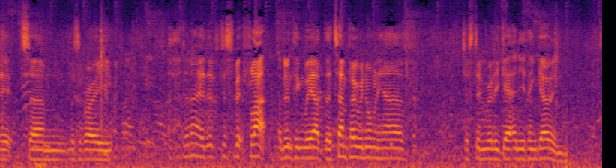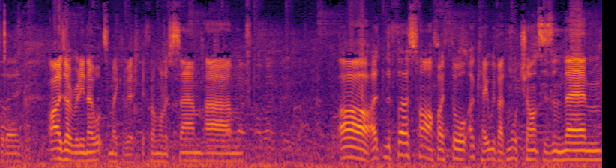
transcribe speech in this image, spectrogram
it um, was a very, I don't know, just a bit flat. I didn't think we had the tempo we normally have. Just didn't really get anything going today. I don't really know what to make of it, if I'm honest, Sam. Um, oh, the first half, I thought, okay, we've had more chances than them.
